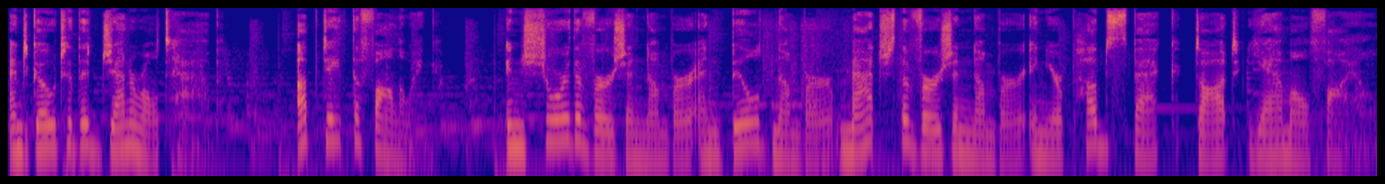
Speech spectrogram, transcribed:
and go to the General tab. Update the following. Ensure the version number and build number match the version number in your pubspec.yaml file.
